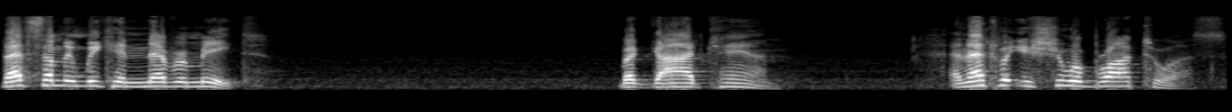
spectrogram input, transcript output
That's something we can never meet. But God can. And that's what Yeshua brought to us.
